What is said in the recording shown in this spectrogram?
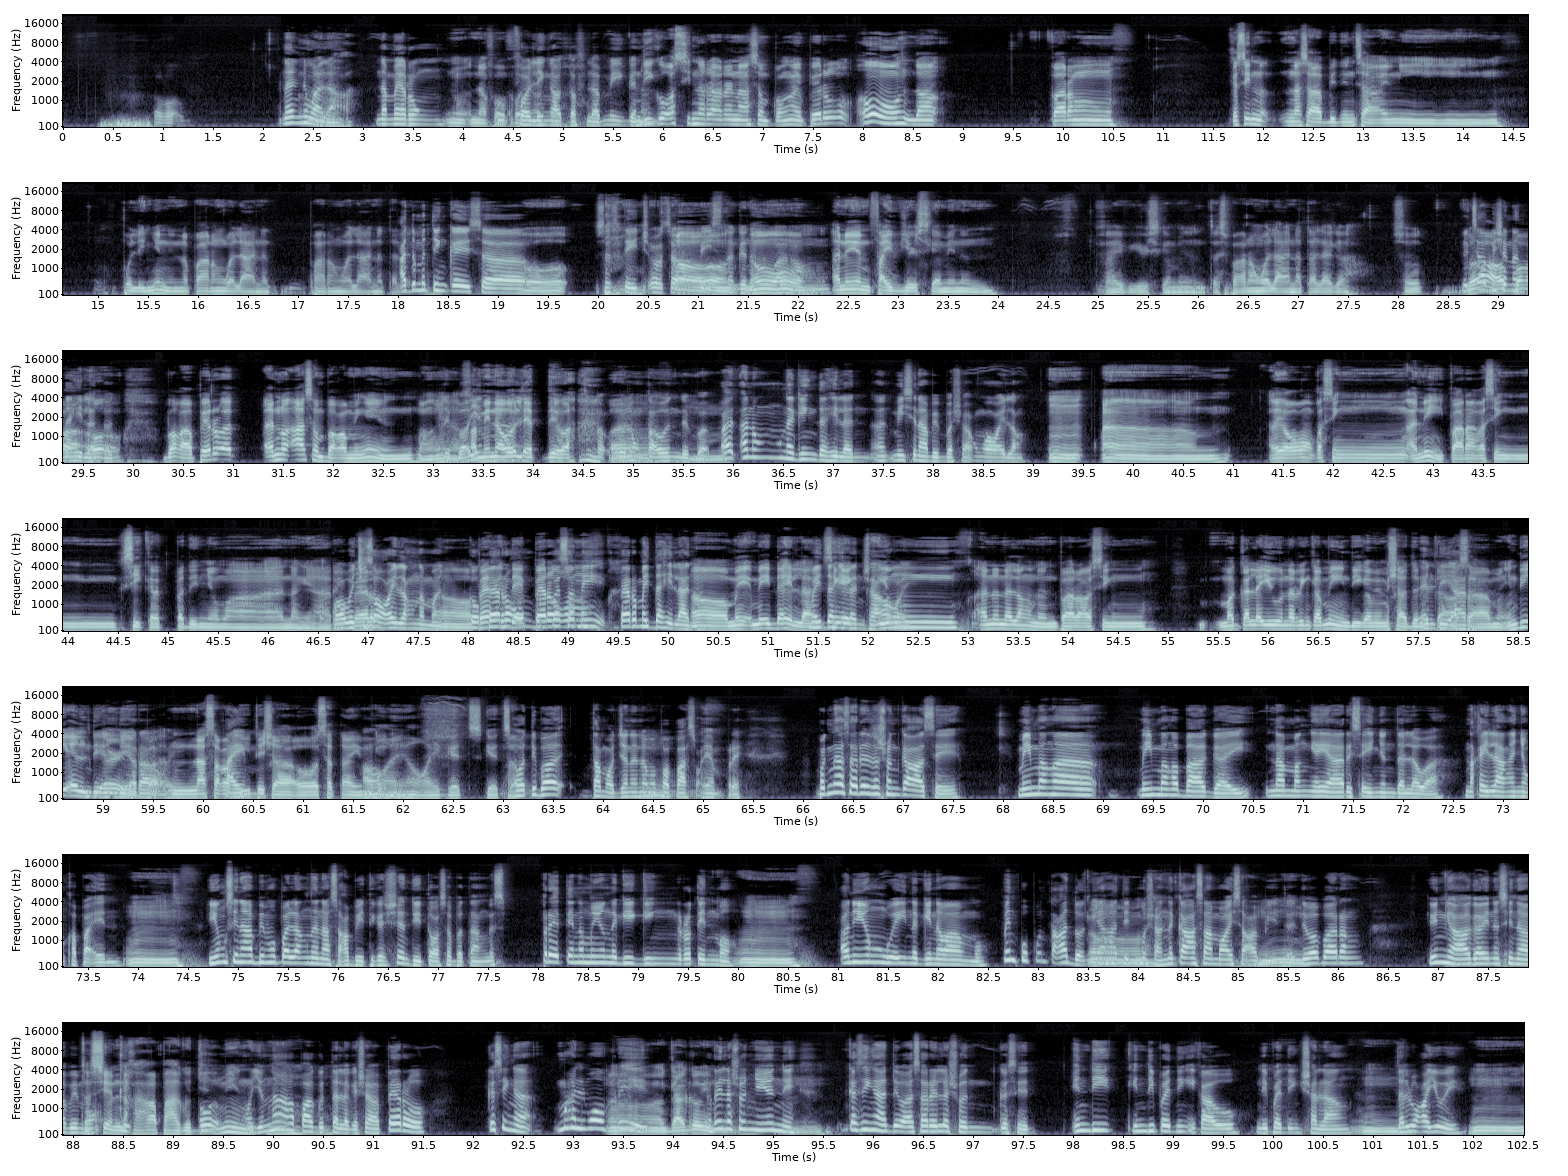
Naniniwala ka na merong na fall falling out of love? May ganun. Hindi ko kasi nararanasan pa nga eh. Pero, oo, na, parang, kasi na- nasabi din sa akin ni Pauline yun na parang wala na, parang wala na talaga. Ah, dumating kayo sa Oo. sa stage or sa Oo, phase na ganun. no, parang, ano yun, five years kami nun. Five years kami nun. Tapos parang wala na talaga. So, Nagsabi siya ng dahilan oo, nun? Baka, pero at, ano, asan ba kami ngayon? Mga, Diba? Kami Yun na nga. ulit, di ba? walong taon, di ba? mm. At anong naging dahilan? Ah, May sinabi ba siya kung okay lang? Mm, um, ayoko kasing, ano eh, para kasing secret pa din yung mga nangyari. Oh, which is Pero- okay lang naman. Oo, Ko- pero- pero, hindi, pero basta kung- may, pero may dahilan. Oo, may, may dahilan. May dahilan Sige, siya, Yung, okay. ano na lang nun, para kasing magkalayo na rin kami, hindi kami masyado LDR. nagkakasama. Hindi LDR, eh, LDR, pa- okay. nasa Cavite siya o sa time. Okay, ganun. okay. Gets, gets. Oo. o, di ba, tamo, dyan na naman Mm. papasok yan, pre. Pag nasa relasyon ka kasi, may mga, may mga bagay na mangyayari sa inyong dalawa na kailangan yung kapain. Mm, Yung sinabi mo pa lang na nasa Cavite kasi siya, dito ka sa Batangas, pre, tinan mo yung nagiging routine mo. mm, Ano yung way na ginawa mo? Men, pupunta ka doon, Oo. ihahatid mo siya, nagkakasama kayo sa Cavite. Mm. Di ba parang, yun nga, kagaya ng sinabi mo. Tapos yun, kay- nakakapagod Oh, yun, min. oh, yun nakakapagod talaga siya. Pero, kasi nga, mahal mo, pre. Oo, gagawin. relasyon nyo yun eh. Mm. Kasi nga, di ba, sa relasyon kasi, hindi hindi pwedeng ikaw, hindi pwedeng siya lang. Mm. Dalawa kayo eh. Mm.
